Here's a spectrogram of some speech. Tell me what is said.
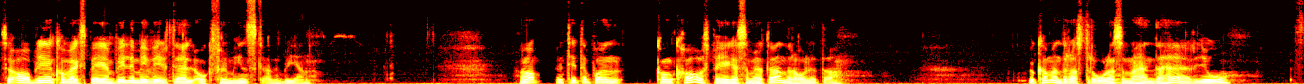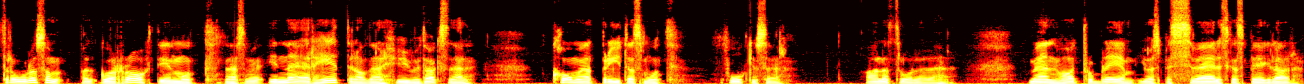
Så avblir blir en konvex spegel. Bilden blir virtuell och förminskad. Blir en. Ja, vi tittar på en konkav spegel som är åt andra hållet då. Då kan man dra strålar som händer här. Jo, strålar som går rakt in mot den som är i närheten av den här huvudaxeln här, kommer att brytas mot fokus här. Alla strålar är här. Men vi har ett problem just med sfäriska speglar.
